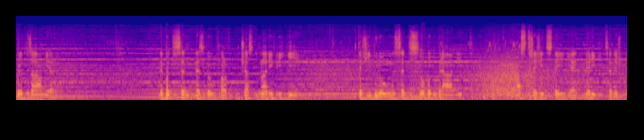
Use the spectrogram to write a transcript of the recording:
Byl to záměr. Neboť jsem dnes doufal v účast i mladých lidí, kteří budou muset svobodu bránit a střežit stejně, neli více než my.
